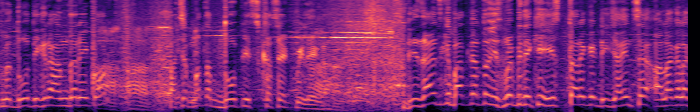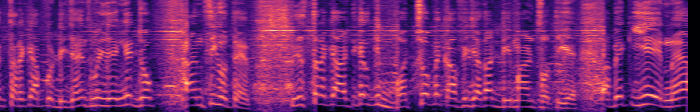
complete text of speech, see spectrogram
इसमें दो दिख रहा है अंदर एक और। हाँ, हाँ। अच्छा मतलब दो पीस का सेट मिलेगा। डिज़ाइन की बात करते तो इसमें भी देखिए इस तरह के डिज़ाइन से अलग अलग तरह के आपको डिज़ाइन मिल जाएँगे जो फैंसी होते हैं। इस तरह के आर्टिकल की बच्चों में काफ़ी ज़्यादा डिमांड्स होती है। अब एक ये नया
